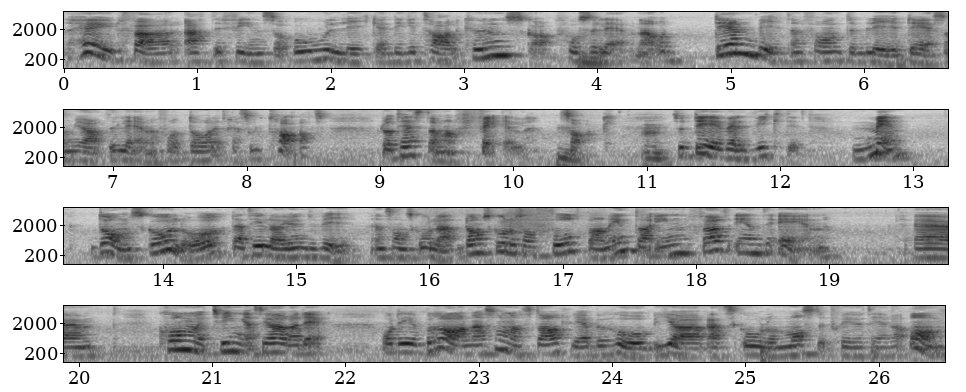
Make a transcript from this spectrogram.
höjd för att det finns så olika digital kunskap hos Mm. eleverna. Och den biten får inte bli det som gör att eleven får ett dåligt resultat. Då testar man fel Mm. sak. Mm. Så det är väldigt viktigt. Men de skolor, där tillhör ju inte vi en sån skola, de skolor som fortfarande inte har infört en till en eh, kommer tvingas göra det. Och det är bra när sådana statliga behov gör att skolor måste prioritera om.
